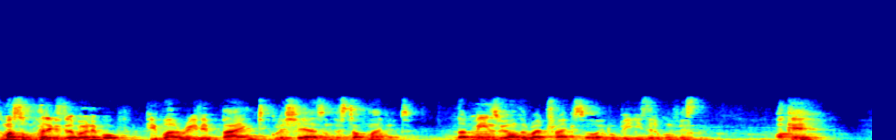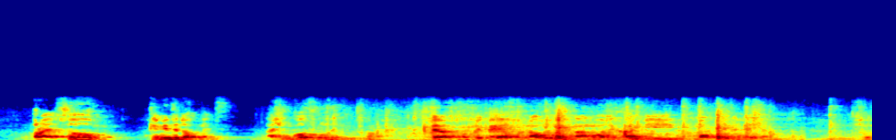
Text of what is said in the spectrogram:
Kuphatikizira pamene Bob, people are really buying Tikule shares on the stock market. That means we're on the right track, so it will be easy to convince them. Okay. All right, so give me the documents. I should go through them. Let us not prepare for now, now know what can be more presentation. Sure.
